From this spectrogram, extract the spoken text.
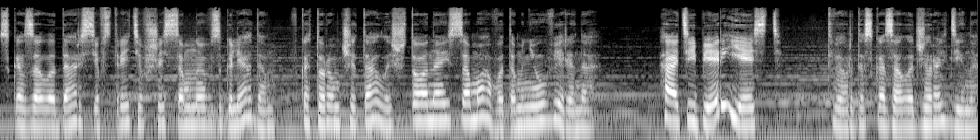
сказала Дарси, встретившись со мной взглядом, в котором читалось, что она и сама в этом не уверена. «А теперь есть», — твердо сказала Джеральдина.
